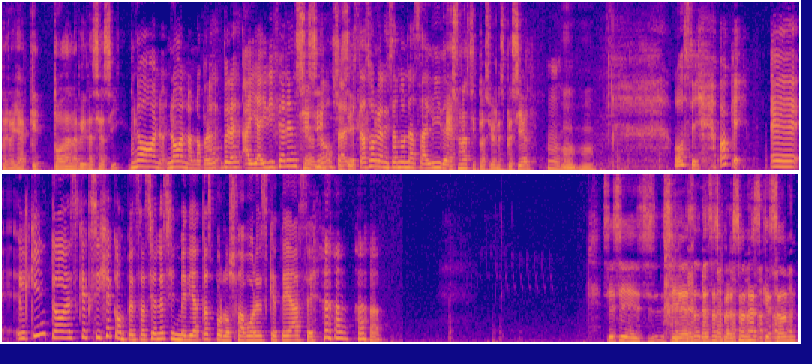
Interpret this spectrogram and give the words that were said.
pero ya que toda la vida sea así. No, no, no, no, no, pero, pero ahí hay diferencias, Sí, sí, ¿no? O sí, sea, sí. estás organizando una salida. Es una situación especial. Ujú. Oh, sí. Ok. Eh, el quinto es que exige compensaciones inmediatas por los favores que te hace. Sí, sí, sí, sí, de esas, de esas personas que son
